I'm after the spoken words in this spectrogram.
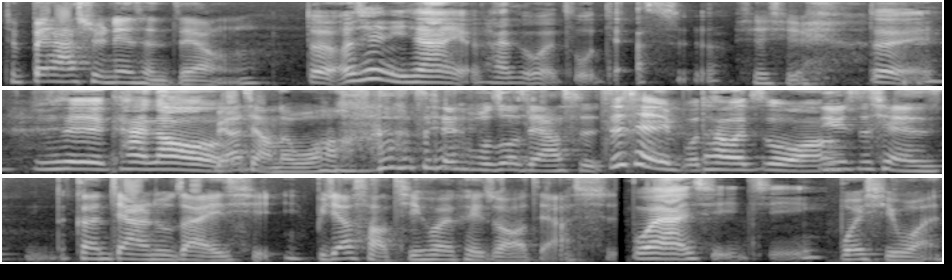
就被他训练成这样。对，而且你现在也开始会做家事了。谢谢。对，就是看到 不要讲的我，之前不做家事。之前你不太会做啊，因为之前跟家人住在一起，比较少机会可以做到家事。不会按洗衣机，不会洗碗，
